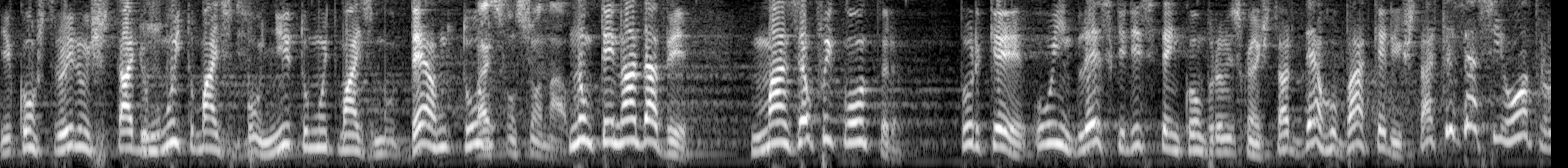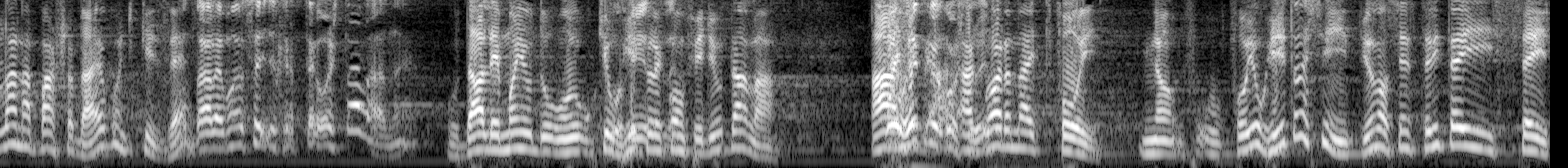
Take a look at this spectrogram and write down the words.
e construíram um estádio muito mais bonito, muito mais moderno, tudo. Mais funcional. Não tem nada a ver. Mas eu fui contra. Porque o inglês que disse que tem compromisso com a história, derrubar aquele estádio, fizesse outro lá na Baixa da Égua, onde O quisesse. da Alemanha você diz que até hoje está lá, né? O da Alemanha, o, o que o, O Hitler, Hitler. conferiu, dá lá. Foi o Hitler que construiu? Agora na, foi. Não, o- foi o Hitler, sim, 1936,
